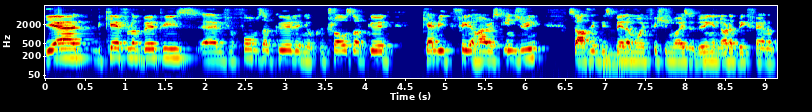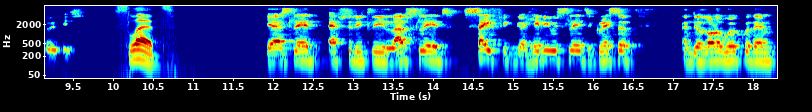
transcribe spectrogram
Yeah, be careful of burpees. Um, if your form's not good and your control's not good, can be feed a high risk injury. So I think there's Mm. better, more efficient ways of doing it. Not a big fan of burpees. Sleds. Yeah, sled, absolutely. Love sleds. Safe. You can go heavy with sleds, aggressive, and do a lot of work with them.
